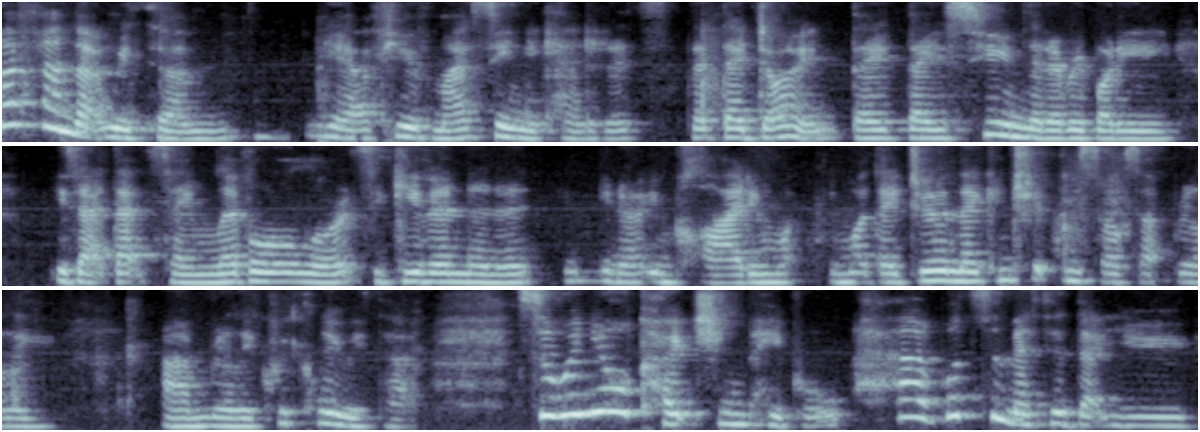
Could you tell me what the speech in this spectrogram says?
I found that with um, yeah a few of my senior candidates that they don't. They they assume that everybody is at that same level or it's a given and it you know implied in what in what they do and they can trip themselves up really um, really quickly with that. So when you're coaching people, how, what's the method that you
